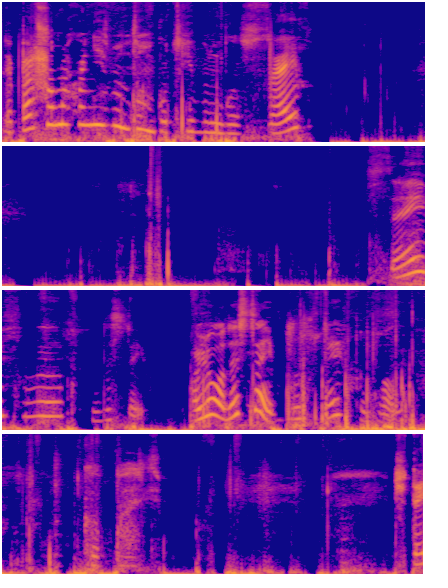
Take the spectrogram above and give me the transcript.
Для першого механізму нам потрібен буде сейф. Сейф. Де сейф? Алло, де сейф? Ви сейф побрали. Капець. Чи де?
